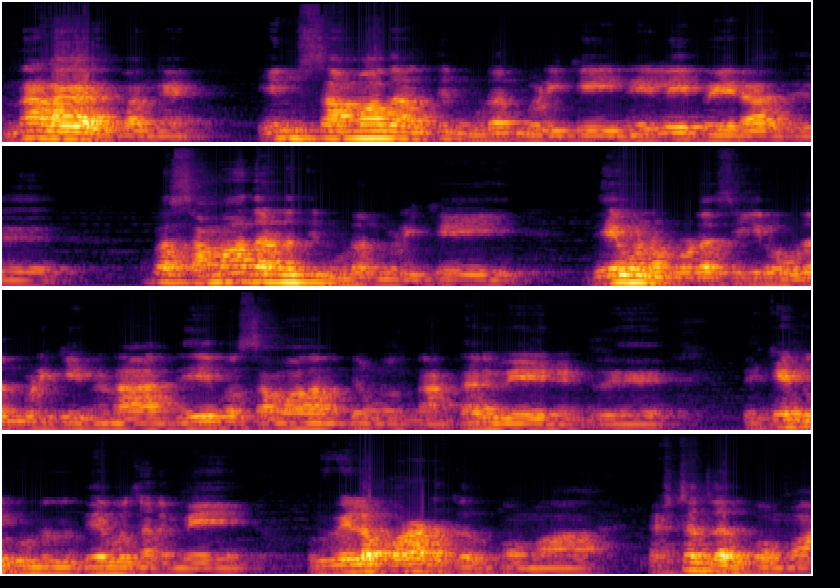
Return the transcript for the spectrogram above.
என்ன அழகா இருக்கு பாருங்க. என் சமாதானத்தின் உடன்படிக்கை நிலை பெயராது. அப்ப சமாதானத்தின் உடன்படிக்கை தேவன் நம்மளோட செய்கிற உடன்படிக்கை என்னன்னா தேவ சமாதானத்தை உங்களுக்கு நான் தருவேன் என்று இதை தேவ ஜனமே ஒருவேளை போராட்டத்தில் இருப்போமா? கஷ்டத்தில் இருப்போமா?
